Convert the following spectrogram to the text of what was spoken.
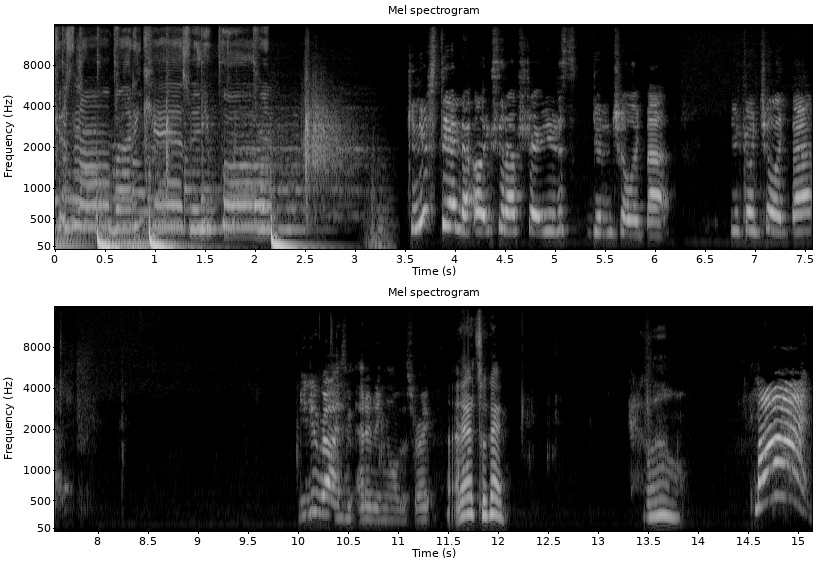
Cause nobody cares when you're boring. Can you stand up, like sit up straight? You just get and chill like that. You go and chill like that. You do realize I'm editing all this, right? That's okay. Hello. Come on!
